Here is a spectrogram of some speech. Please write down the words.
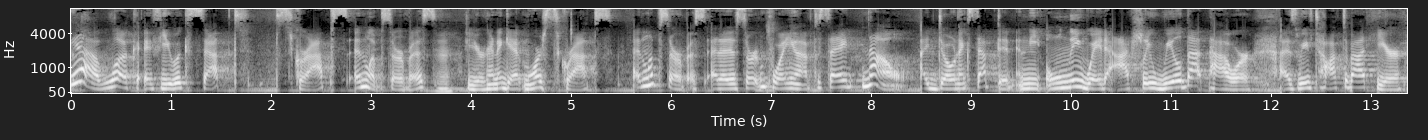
Yeah, look, if you accept scraps and lip service, mm-hmm. you're going to get more scraps and lip service. And at a certain point, you have to say, no, I don't accept it. And the only way to actually wield that power, as we've talked about here,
